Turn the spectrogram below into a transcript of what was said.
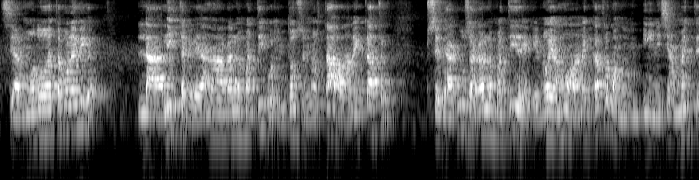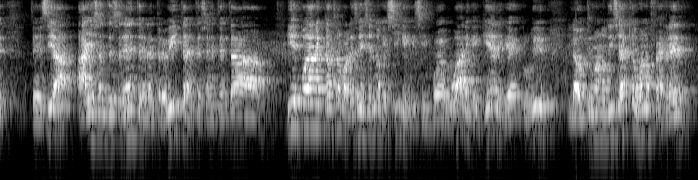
se armó toda esta polémica, la lista que le dan a Carlos Martí, pues entonces no estaba Daniel Castro, se le acusa a Carlos Martí de que no llamó a Daniel Castro cuando inicialmente te decía, hay ese antecedente de la entrevista, el antecedente está... Y después Daniel Castro aparece diciendo que sí, que, sí puede jugar y que quiere, que es excluido. Y la última noticia es que, bueno, Ferrer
